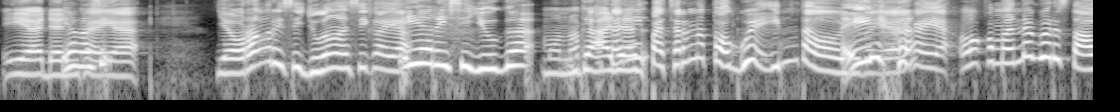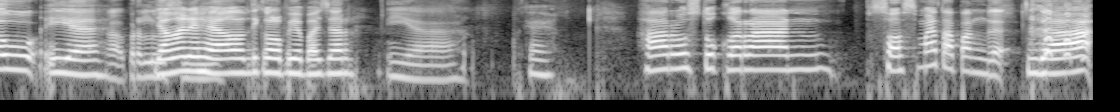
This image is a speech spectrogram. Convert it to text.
iya dan sih? kayak ya orang risih juga gak sih kayak Iya risih juga. mohon maaf Gak kita ada nih pacaran atau gue intel gitu Iya. ya kayak lo ke mana gue harus tahu Iya. Nggak perlu Jangan sih. ya Hel nanti kalau punya pacar. iya Oke. Harus tukeran sosmed apa enggak? Enggak.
